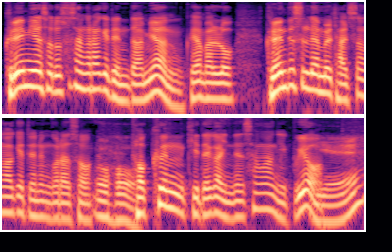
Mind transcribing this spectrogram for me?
그래미에서도 수상을 하게 된다면 그야말로 그랜드슬램을 달성하게 되는 거라서 더 큰 기대가 있는 상황이고요. 예.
